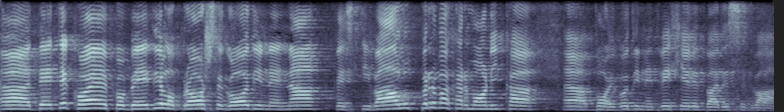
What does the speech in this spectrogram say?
a, dete koje je pobedilo prošle godine na festivalu Prva harmonika a, Vojvodine 2022.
